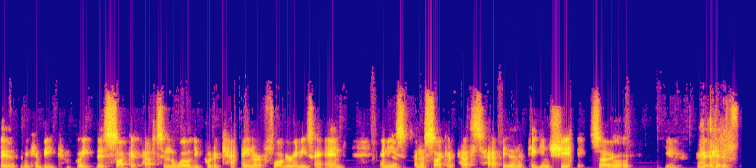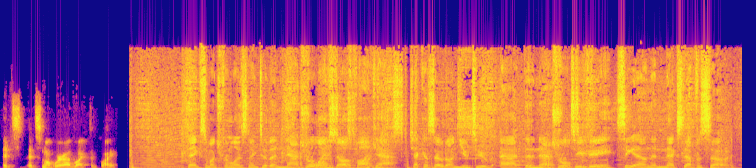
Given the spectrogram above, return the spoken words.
There, there, can be complete. There's psychopaths in the world. You put a cane or a flogger in his hand, and he's yep. and a psychopath's happier than a pig in shit. So, yeah, it's, it's it's not where I'd like to play. Thanks so much for listening to the Natural Lifestyles Podcast. Check us out on YouTube at The Natural TV. See you on the next episode.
